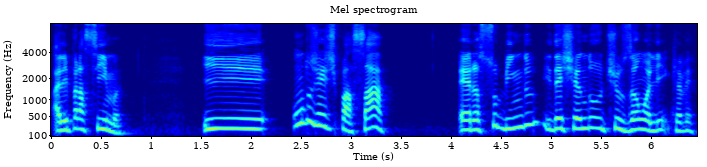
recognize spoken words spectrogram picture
ali pra cima. E um dos jeitos de passar era subindo e deixando o tiozão ali, quer ver?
